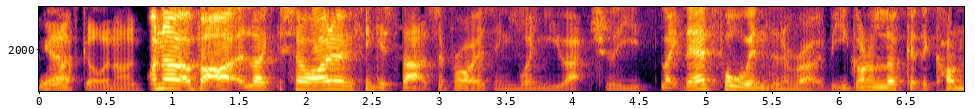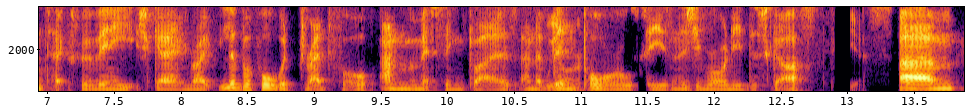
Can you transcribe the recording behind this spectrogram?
Yeah. What's going on? Well, no, but I, like, so I don't think it's that surprising when you actually like they had four wins in a row, but you got to look at the context within each game, right? Liverpool were dreadful and were missing players and have We been are. poor all season, as you've already discussed. Yes. Um,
